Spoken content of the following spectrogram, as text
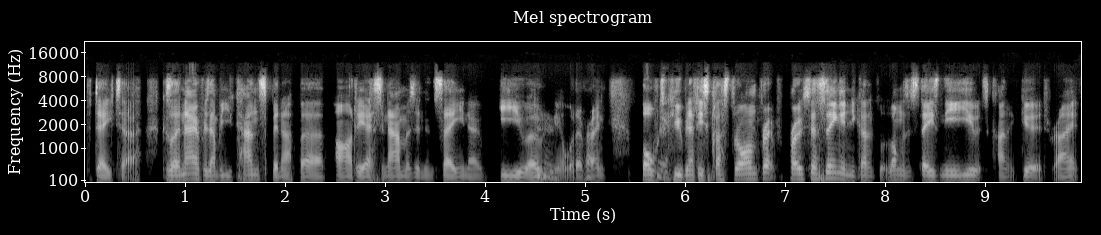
the data? Because I know, for example, you can spin up a RDS in Amazon and say, you know, EU only mm-hmm. or whatever, and bolt a yeah. Kubernetes cluster on for it for processing, and you kind of, as long as it stays in the EU, it's kind of good, right?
